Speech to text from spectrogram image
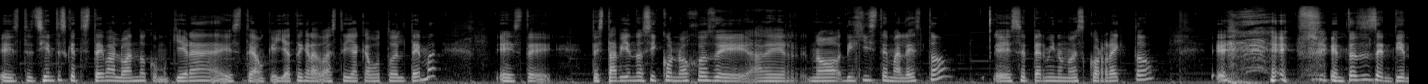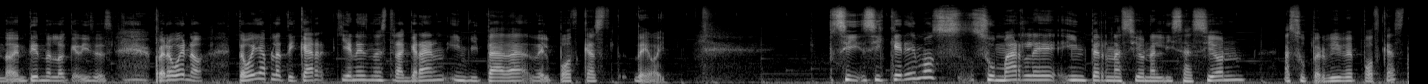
este, sientes que te está evaluando como quiera, este, aunque ya te graduaste y acabó todo el tema. Este, te está viendo así con ojos de, a ver, no, dijiste mal esto, ese término no es correcto. Entonces entiendo, entiendo lo que dices. Pero bueno, te voy a platicar quién es nuestra gran invitada del podcast de hoy. Si, si queremos sumarle internacionalización a Supervive Podcast,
